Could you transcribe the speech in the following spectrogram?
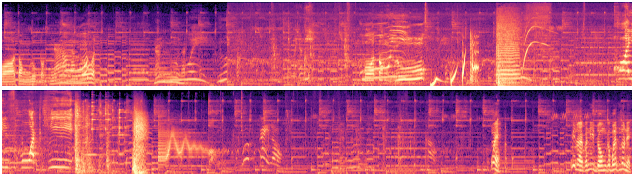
บ่ต้องลุกดอกนะนั่งโลดนั่งนู่นนะบ่ต้องลุก คอยปวดขี้ใกล้ลงเว้ยมีหน่อยปานนี้ดมกระเบิดนู่นนี่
